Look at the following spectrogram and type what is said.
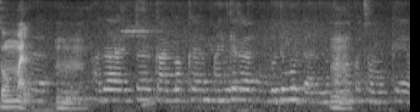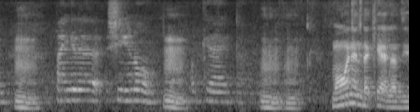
തുമ്മൽ. അത് അതായിട്ട് കണ്ണൊക്കെ ഭയങ്കര ബുദ്ധിമുട്ടായിരുന്നു. കണ്ണൊക്കെ ചുമക്കുകയും ഭയങ്കര ക്ഷീണവും. ഒക്കെ ആയിട്ടാണ്. മോൻ എന്തൊക്കെ അലർജി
